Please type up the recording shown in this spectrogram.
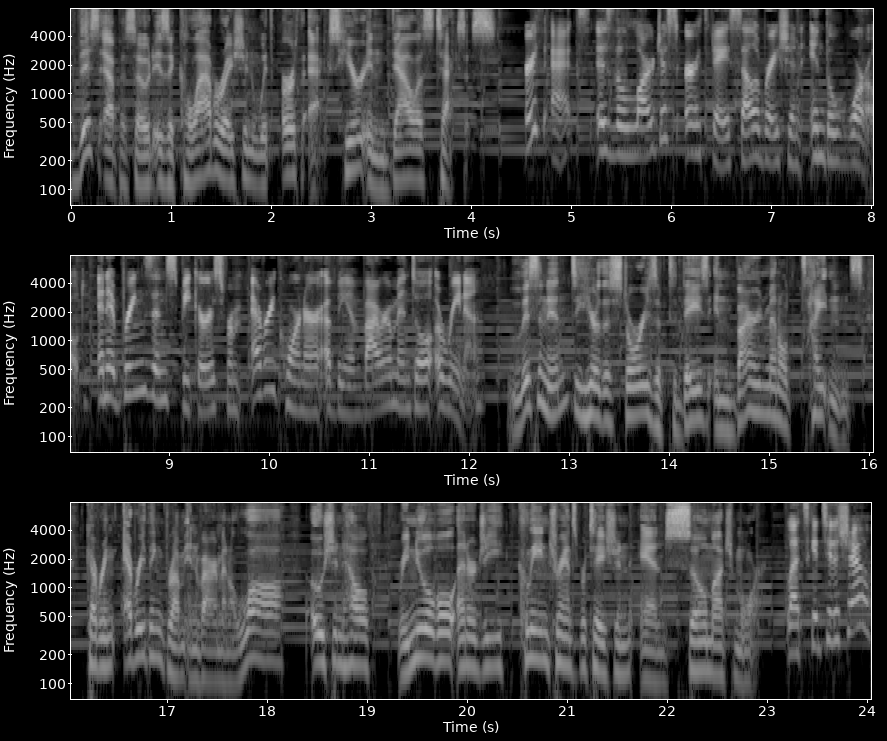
This episode is a collaboration with EarthX here in Dallas, Texas. EarthX is the largest Earth Day celebration in the world, and it brings in speakers from every corner of the environmental arena. Listen in to hear the stories of today's environmental titans, covering everything from environmental law, ocean health, renewable energy, clean transportation, and so much more. Let's get to the show.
